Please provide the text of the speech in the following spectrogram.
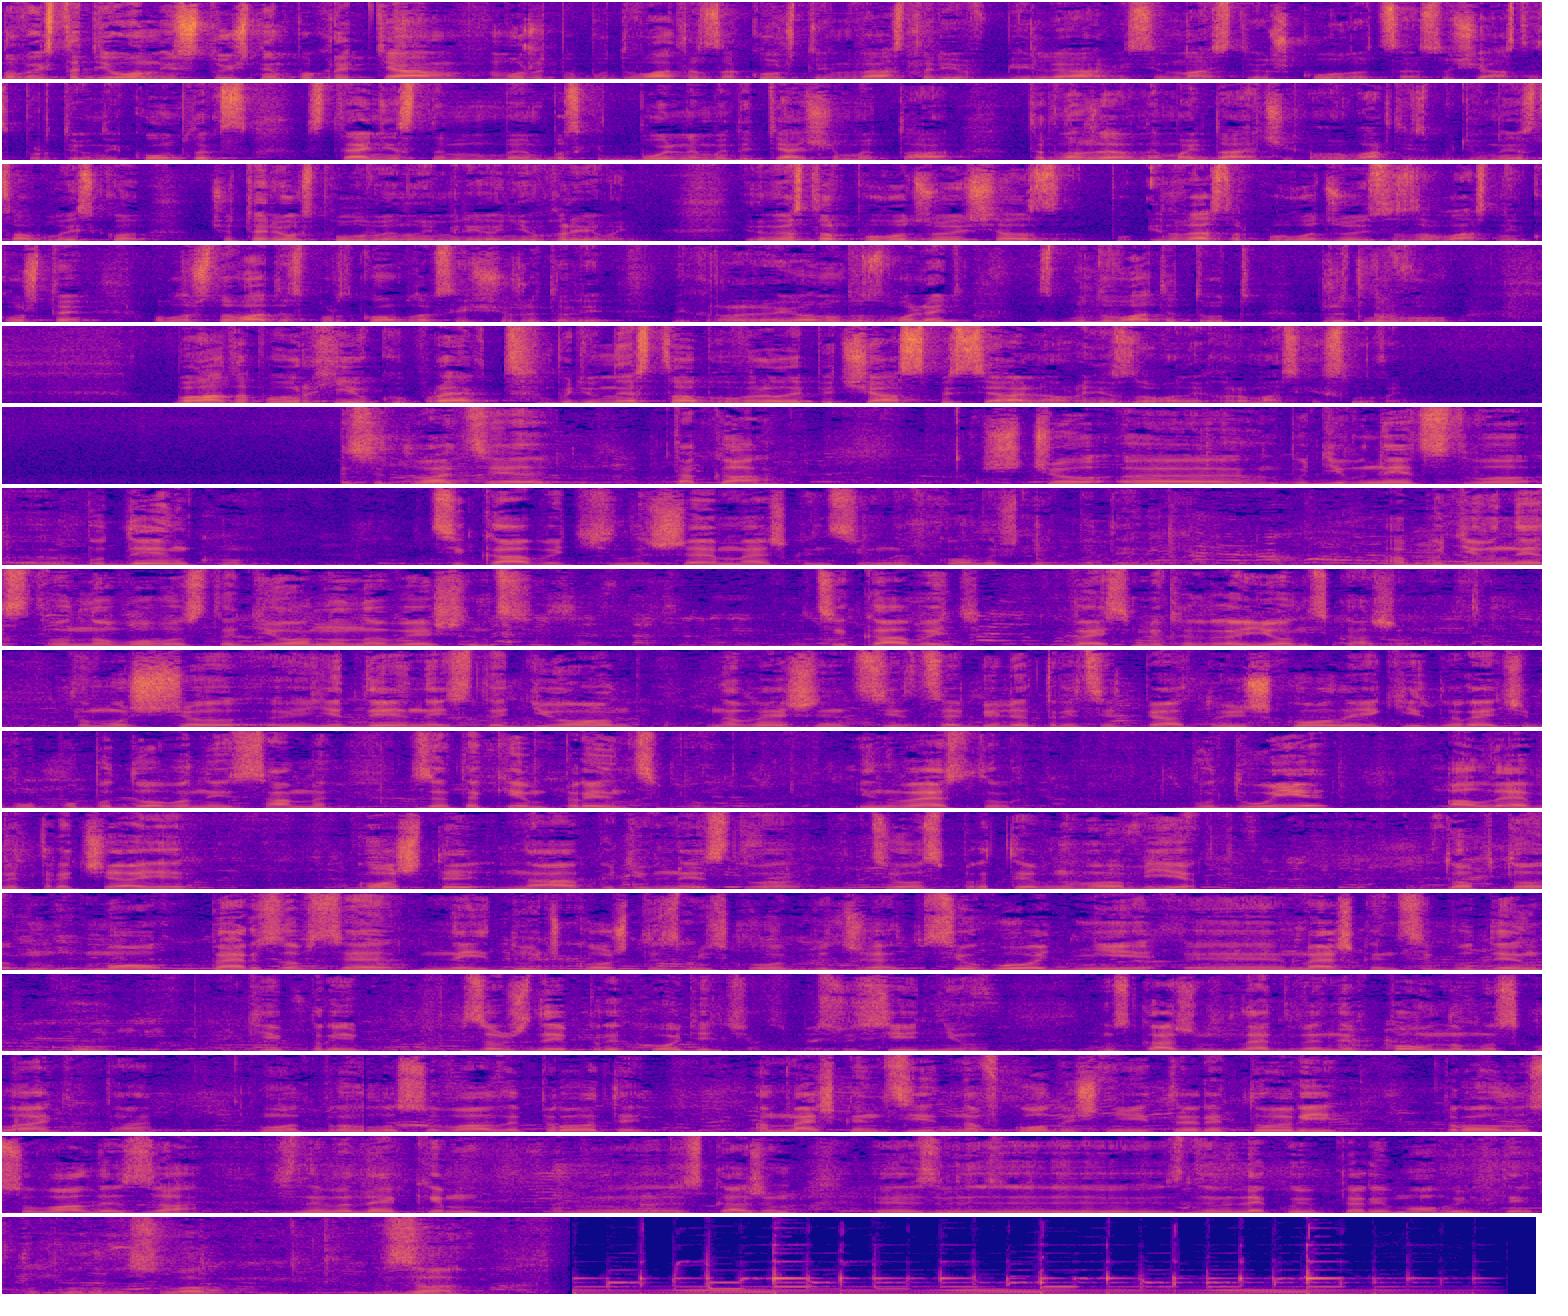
Новий стадіон із штучним покриттям можуть побудувати за кошти інвесторів біля 18-ї школи. Це сучасний спортивний комплекс з тенісними, баскетбольними, дитячими та тренажерними майданчиками. Вартість будівництва близько 4,5 мільйонів гривень. Інвестор погоджується інвестор погоджується за власні кошти облаштувати спорткомплекс, якщо жителі мікрорайону дозволять збудувати тут житлову багатоповерхівку. Проект будівництва обговорили під час спеціально організованих громадських слухань. Ситуація така, що е, будівництво е, будинку цікавить лише мешканців навколишніх будинків, а будівництво нового стадіону на Вишенці цікавить весь мікрорайон, скажімо так. Тому що єдиний стадіон на Вишенці це біля 35-ї школи, який, до речі, був побудований саме за таким принципом. Інвестор будує, але витрачає кошти на будівництво цього спортивного об'єкту. Тобто, мов, перш за все, не йдуть кошти з міського бюджету. Сьогодні е, мешканці будинку, які при, завжди приходять сусіднього, ну скажімо, ледве не в повному складі, так? От, проголосували проти, а мешканці навколишньої території проголосували за з невеликим, е, скажімо, е, з, з- з невеликою перемогою тих, хто проголосував за.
